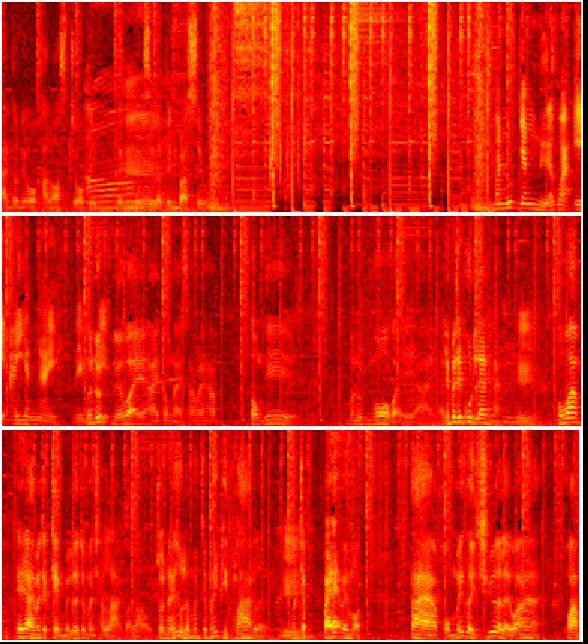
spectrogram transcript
อันโตนิโอ คาร์ลอส โจบิม อ๋อ เป็นเป็นศิลปินบราซิล มนุษย์ยังเหนือกว่า AI ยังไง ในมมุมนุษย์นี้เหนือกว่า AI ตรงไหนทราบไหมครับ ตรงที่มนุษย์โง่กว่า AI อันนี้ไม่ได้พูดเล่นนะอืมเพราะว่า AI มันจะเก่งไปเรื่อยจนมันฉลาดกว่าเรา จนในที่สุดแล้วมันจะไม่ผิดพลาดเลยอืมมันจะเป๊ะไปหมด แต่ผมไม่เคยเชื่อเลยว่า ความ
